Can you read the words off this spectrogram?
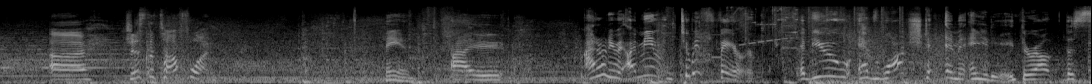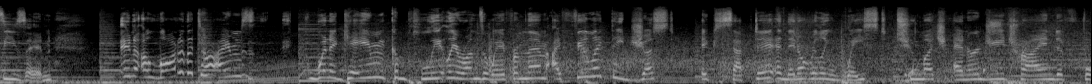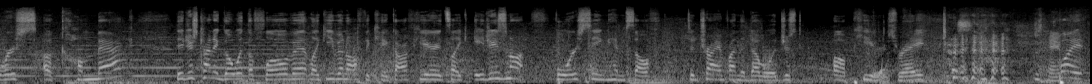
Uh, just a tough one. Man, I, I don't even, I mean, to be fair, if you have watched M80 throughout the season, and a lot of the times when a game completely runs away from them, I feel like they just accept it and they don't really waste too much energy trying to force a comeback. They just kind of go with the flow of it. Like even off the kickoff here, it's like AJ's not forcing himself to try and find the double. It just appears, right? but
